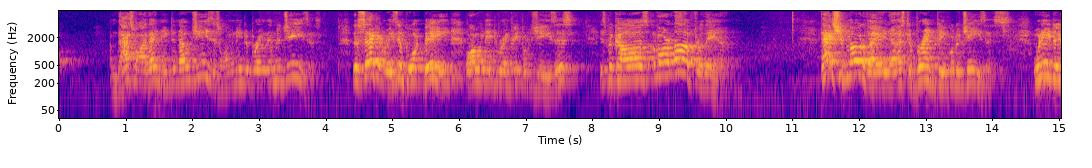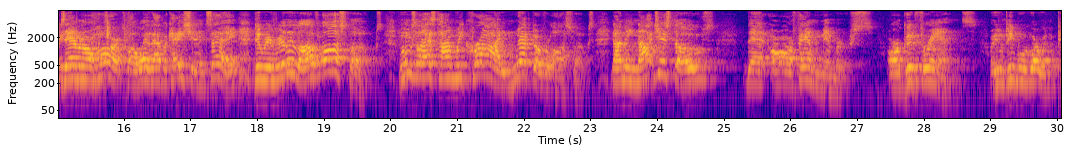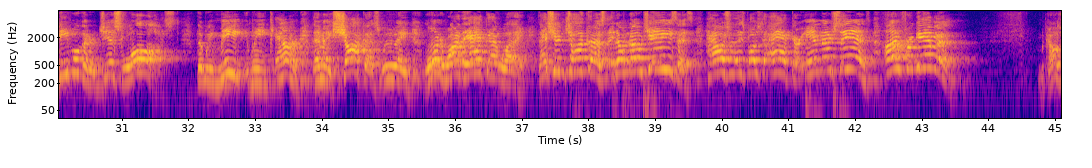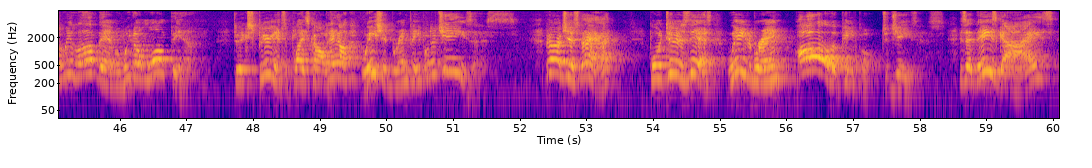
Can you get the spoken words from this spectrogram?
And that's why they need to know Jesus, why we need to bring them to Jesus. The second reason, point B, why we need to bring people to Jesus is because of our love for them. That should motivate us to bring people to Jesus. We need to examine our hearts by way of application and say, do we really love lost folks? When was the last time we cried and wept over lost folks? Now, I mean, not just those that are our family members or our good friends or even people we work with, but people that are just lost that we meet and we encounter. They may shock us. We may wonder why they act that way. That shouldn't shock us. They don't know Jesus. How are they supposed to act? They're in their sins, unforgiven. Because we love them and we don't want them to experience a place called hell, we should bring people to Jesus. But not just that. Point two is this we need to bring all the people to Jesus. He said these guys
